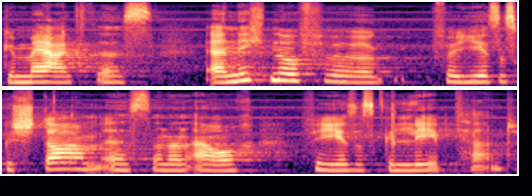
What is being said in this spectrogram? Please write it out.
gemerkt, dass er nicht nur für, für Jesus gestorben ist, sondern auch für Jesus gelebt hat.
